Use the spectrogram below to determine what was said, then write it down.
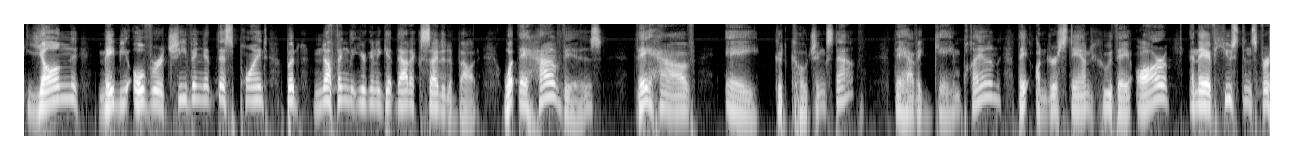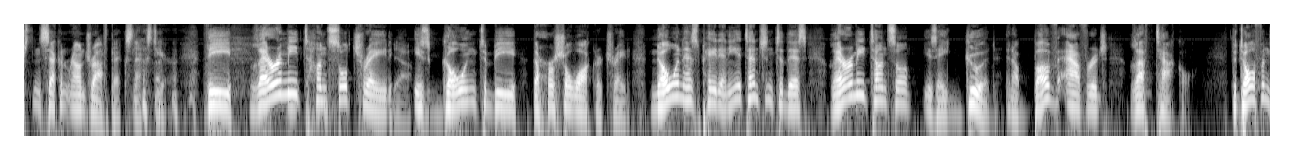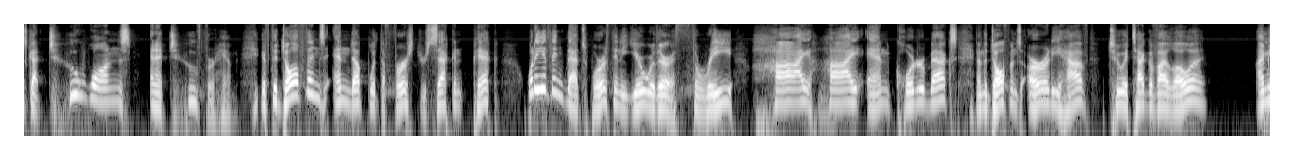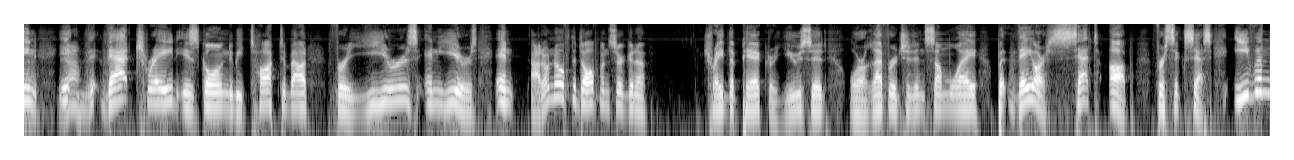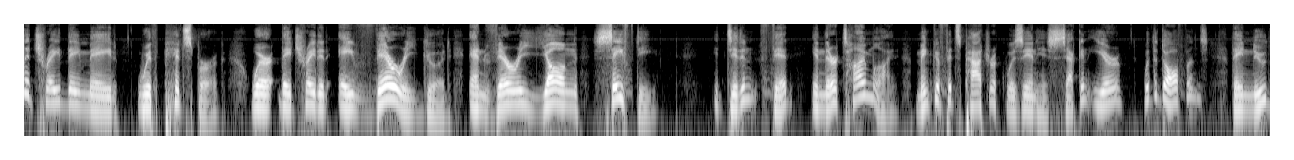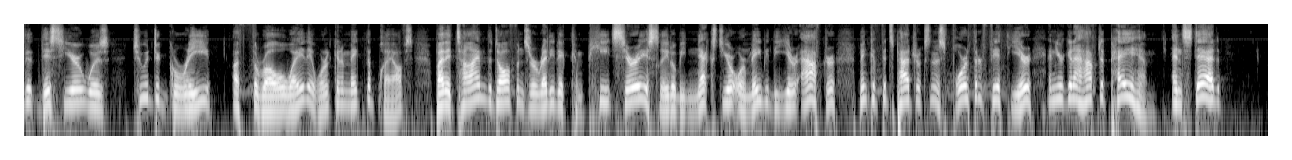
young, maybe overachieving at this point, but nothing that you're going to get that excited about. What they have is they have a good coaching staff. They have a game plan. They understand who they are. And they have Houston's first and second round draft picks next year. the Laremy Tunsil trade yeah. is going to be the Herschel Walker trade. No one has paid any attention to this. Laremy Tunsil is a good and above average left tackle. The Dolphins got two ones and a two for him. If the Dolphins end up with the first or second pick, what do you think that's worth in a year where there are three high, high end quarterbacks and the Dolphins already have Tua Tagovailoa? I mean, Yeah. It, th- that trade is going to be talked about for years and years. And I don't know if the Dolphins are going to trade the pick or use it or leverage it in some way, but they are set up for success. Even the trade they made with Pittsburgh, where they traded a very good and very young safety, it didn't fit in their timeline. Minkah Fitzpatrick was in his second year with the Dolphins. They knew that this year was, to a degree, a throwaway. They weren't going to make the playoffs. By the time the Dolphins are ready to compete seriously, it'll be next year or maybe the year after. Minkah Fitzpatrick's in his fourth or fifth year, and you're going to have to pay him. Instead,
